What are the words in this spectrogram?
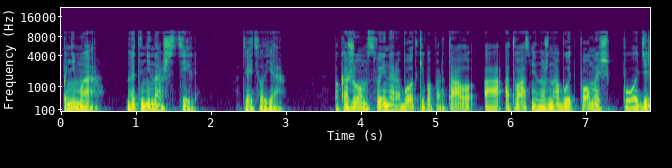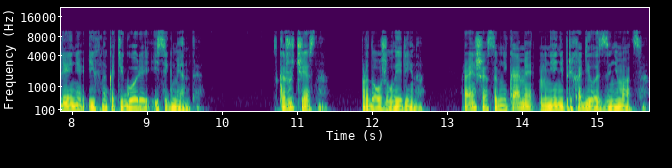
«Понимаю, но это не наш стиль», — ответил я. Покажу вам свои наработки по порталу, а от вас мне нужна будет помощь по делению их на категории и сегменты. Скажу честно, продолжила Ирина. Раньше особняками мне не приходилось заниматься.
